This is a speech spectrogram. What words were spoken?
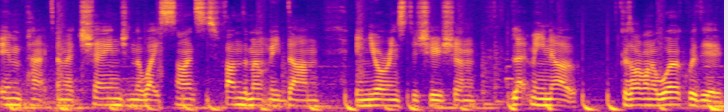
impact and a change in the way science is fundamentally done in your institution, let me know because I want to work with you.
